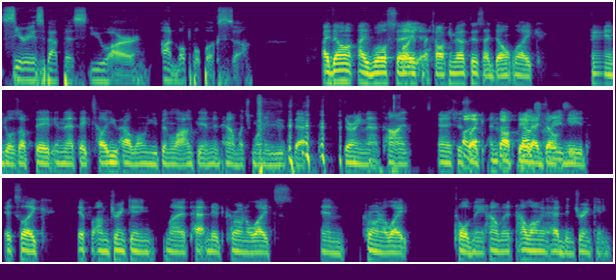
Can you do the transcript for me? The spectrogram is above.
serious about this, you are on multiple books. So I don't. I will say, Well, if we're talking about this, I don't like FanDuel's update in that they tell you how long you've been logged in and how much money you've bet during that time, and it's just Oh, like an that- update I don't crazy. need. It's like if I'm drinking my patented Corona Lights, and Corona Light told me how many, how long I had been drinking,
